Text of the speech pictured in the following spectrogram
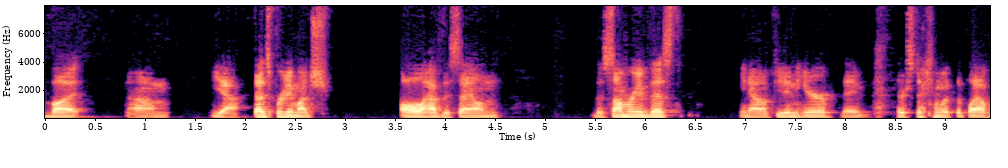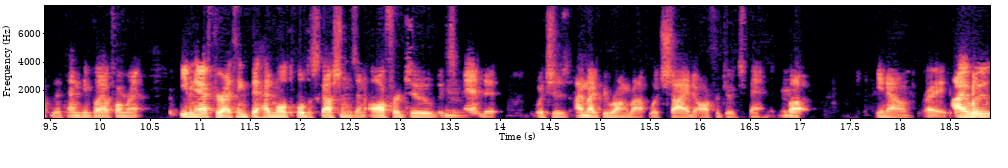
But um, yeah, that's pretty much all I have to say on the summary of this. You know, if you didn't hear, they they're sticking with the playoff, the ten team playoff format. Even after I think they had multiple discussions and offered to hmm. expand mm. it, which is I might be wrong about which side offered to expand it, mm. but you know, right? I was,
